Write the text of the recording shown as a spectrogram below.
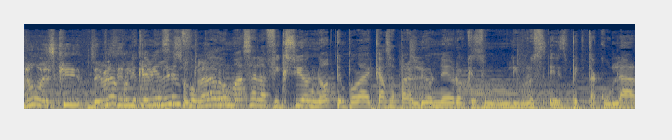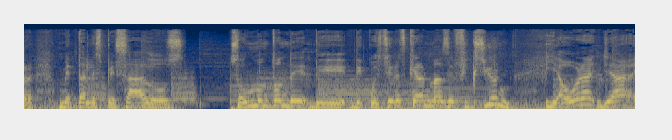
No, es que debe ser porque te habías enfocado más a la ficción, ¿no? Temporada de Casa para el León Negro, que es un libro espectacular, metales pesados. Son un montón de, de cuestiones que eran más de ficción. Y ahora ya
